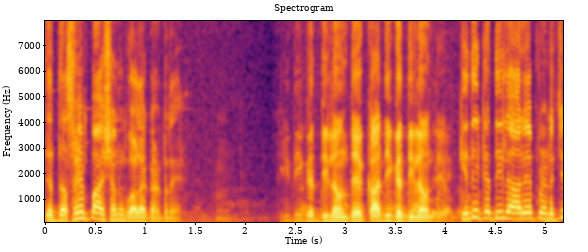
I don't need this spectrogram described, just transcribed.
ਤੇ ਦਸਵੇਂ ਪਾਤਸ਼ਾਹ ਨੂੰ ਗਾਲਾਂ ਕੱਢ ਰਿਹਾ। ਕਿਹਦੀ ਗੱਦੀ ਲਾਉਂਦੇ ਕਾਦੀ ਗੱਦੀ ਲਾਉਂਦੇ ਕਿਹਦੀ ਗੱਦੀ ਲਾ ਰਿਹਾ ਪਿੰਡ 'ਚ?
